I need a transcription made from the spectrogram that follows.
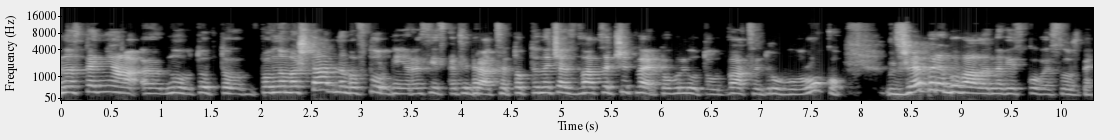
настання, е, ну тобто повномасштабного вторгнення Російської Федерації, тобто на час 24 лютого 22 року, вже перебували на військовій службі.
